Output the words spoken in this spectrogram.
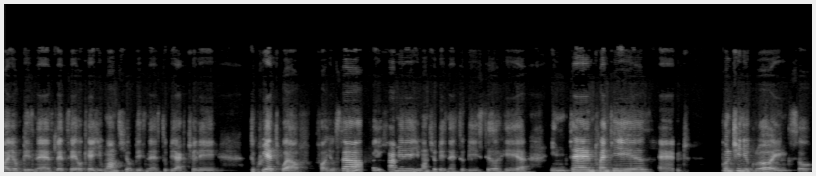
for your business. Let's say okay you want your business to be actually to create wealth for yourself mm-hmm. for your family. You want your business to be still here in 10 20 years and continue growing. So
